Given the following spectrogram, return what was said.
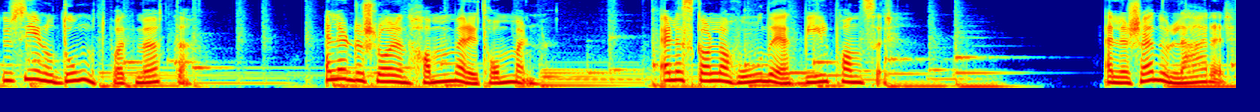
Du sier noe dumt på et møte. Eller du slår en hammer i tommelen. Eller skaller hodet i et bilpanser. Eller så er du lærer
